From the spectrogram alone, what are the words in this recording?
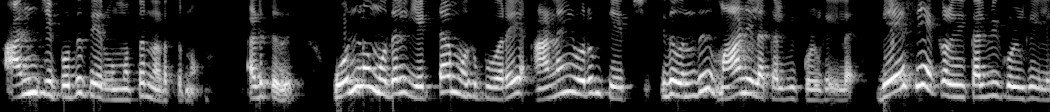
அஞ்சு பொது தேர்வு மொத்தம் நடத்தணும். அடுத்தது ஒன்று முதல் எட்டாம் வகுப்பு வரை அனைவரும் தேர்ச்சி. இது வந்து மாநில கல்விக் கொள்கையில். தேசிய கல் கல்விக் கொள்கையில்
